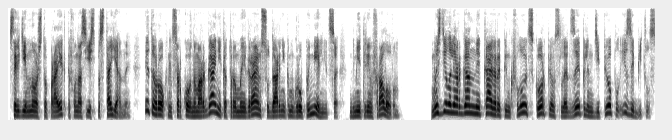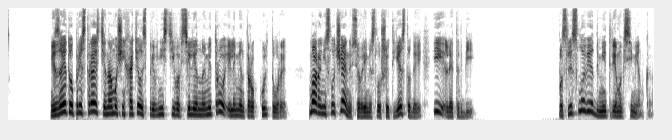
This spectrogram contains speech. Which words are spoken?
Среди множества проектов у нас есть постоянные. Это рок на церковном органе, который мы играем с ударником группы «Мельница» Дмитрием Фроловым. Мы сделали органные каверы Pink Floyd, Scorpions, Led Zeppelin, Deep Purple и The Beatles. Из-за этого пристрастия нам очень хотелось привнести во вселенную метро элементы рок-культуры. Мара не случайно все время слушает Yesterday и Let It Be. Послесловие Дмитрия Максименко.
